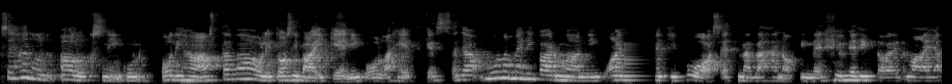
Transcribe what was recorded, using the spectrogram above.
sehän on aluksi niin kuin, oli haastavaa, oli tosi vaikea niin kuin olla hetkessä. Ja mulla meni varmaan niin kuin, ainakin vuosi, että mä vähän opin meditoimaan. Ja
